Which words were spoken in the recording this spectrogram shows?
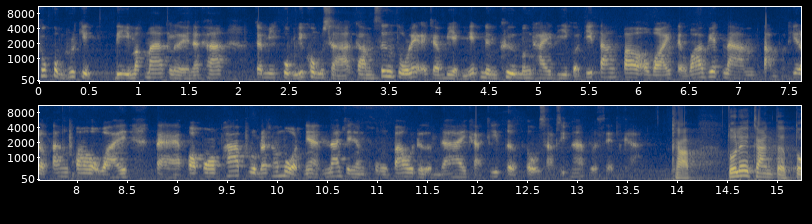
ทุกกลุ่มธุรกิจดีมากๆเลยนะคะ จะมีกลุ่มนิคมอุตสาหกรรมซึ่งตัวเลขอาจจะเบี่ยงนิดนึงคือเมืองไทยดีกว่าที่ตั้งเป้าเอาไว้ แต่ว่าเวียดนามต่ำกว่าที่เราตั้งเป้าเอาไว้ แต่พอมองภาพรวมแล้วทั้งหมดเนี่ยน่าจะยังคงเป้าเดิมได้ค่ะ ที่เติบโต 35%ค่ะ ครับตัวเลขการเติบโต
